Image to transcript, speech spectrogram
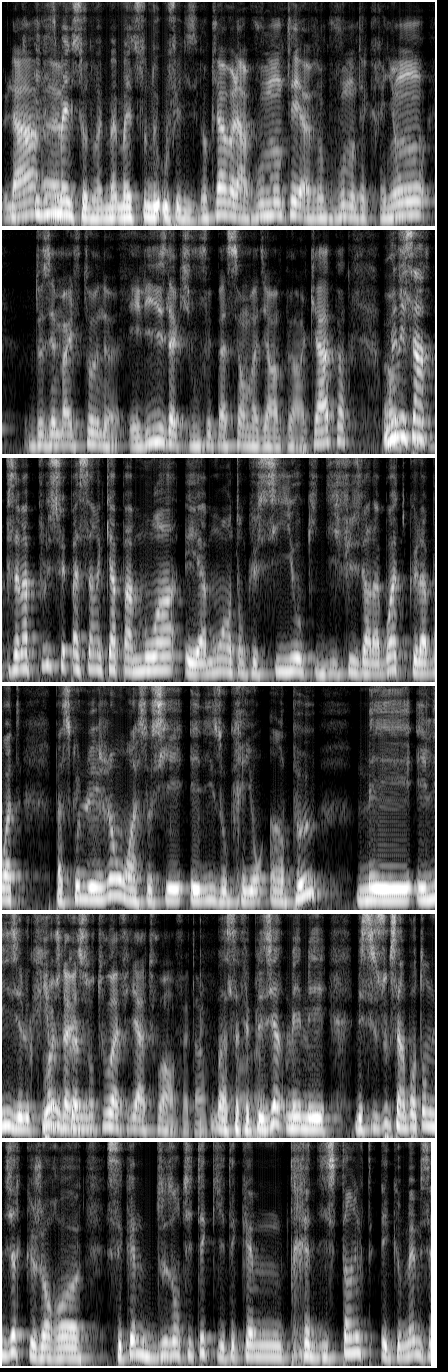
là. Elise euh, Milestone, ouais, milestone de ouf, Elise. Donc là, voilà, vous montez, donc vous montez le crayon. Deuxième milestone, Elise, là, qui vous fait passer, on va dire, un peu un cap. Oui, mais ça ça m'a plus fait passer un cap à moi et à moi en tant que CEO qui diffuse vers la boîte que la boîte. Parce que les gens ont associé Elise au crayon un peu, mais Elise et le crayon. Moi, je l'avais comme- surtout affilié à toi, en fait. hein. Bah, ça fait plaisir, mais, mais, mais c'est surtout que c'est important de dire que genre euh, c'est quand même deux entités qui étaient quand même très distinctes et que même si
